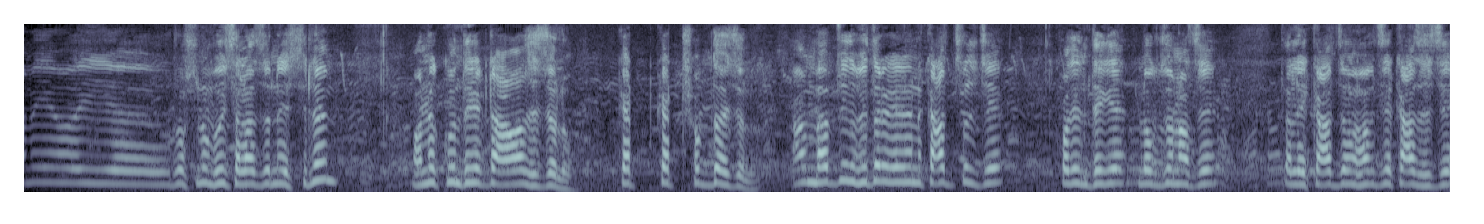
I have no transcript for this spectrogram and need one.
আমি ওই রসুন চালার জন্য এসেছিলাম। অনেকক্ষণ থেকে একটা আওয়াজ হয়েছিল, ক্যাট ক্যাট শব্দ হয়েছিল। আমি ভাবছি ভিতরে এখানে কাজ চলছে, কদিন থেকে লোকজন আছে, তাহলে কাজ ভাবছি কাজ হয়েছে।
